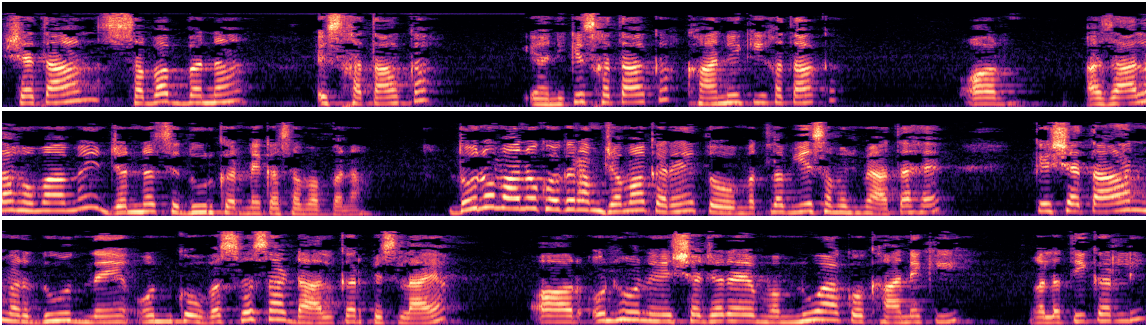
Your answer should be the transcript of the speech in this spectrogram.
شیطان سبب بنا اس خطا کا یعنی کس خطا کا؟ کھانے کی خطا کا۔ اور ازالہ ہما میں جنت سے دور کرنے کا سبب بنا۔ دونوں معنوں کو اگر ہم جمع کریں تو مطلب یہ سمجھ میں آتا ہے کہ شیطان مردود نے ان کو وسوسا ڈال کر پسلایا اور انہوں نے شجر ممنوع کو کھانے کی غلطی کر لی،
